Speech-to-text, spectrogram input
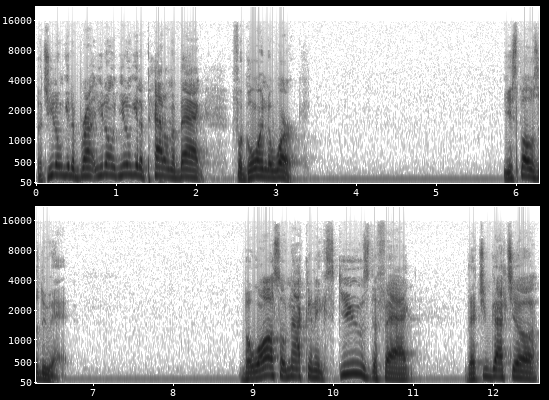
But you don't get a brown, you don't you don't get a pat on the back for going to work. You're supposed to do that. But we're also not going to excuse the fact that you got your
